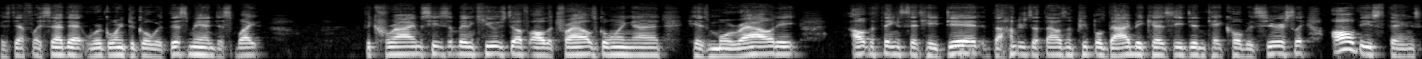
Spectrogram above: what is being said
has definitely said that we're going to go with this man despite the crimes he's been accused of all the trials going on his morality all the things that he did, the hundreds of thousands of people died because he didn't take COVID seriously. All these things,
